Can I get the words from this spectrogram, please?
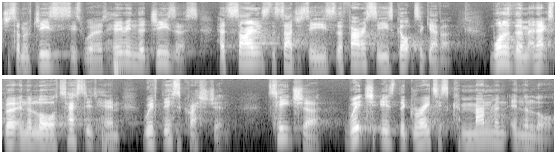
some of Jesus' words, hearing that Jesus had silenced the Sadducees, the Pharisees got together. One of them, an expert in the law, tested him with this question Teacher, which is the greatest commandment in the law?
